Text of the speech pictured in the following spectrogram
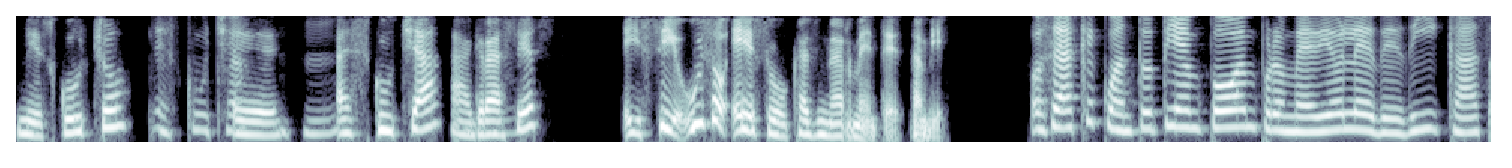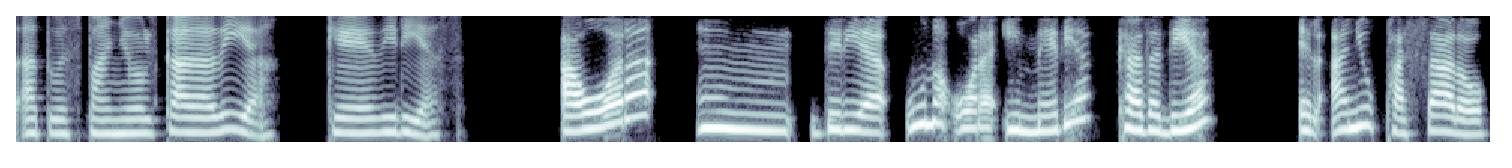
mi escucho, Escucha. eh, escucha, ah, gracias. Y sí, uso eso ocasionalmente también. O sea que cuánto tiempo en promedio le dedicas a tu español cada día? ¿Qué dirías? Ahora mm, diría una hora y media cada día. El año pasado,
